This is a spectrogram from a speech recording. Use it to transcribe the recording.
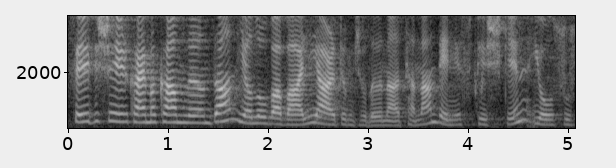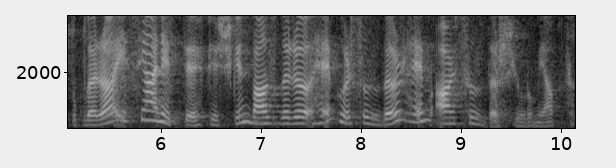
Seydişehir Kaymakamlığından Yalova Vali Yardımcılığına atanan Deniz Pişkin yolsuzluklara isyan etti. Pişkin bazıları hem hırsızdır hem arsızdır yorum yaptı.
